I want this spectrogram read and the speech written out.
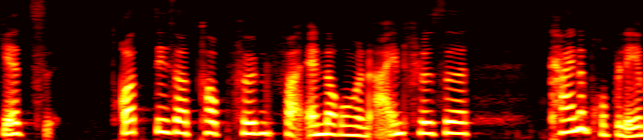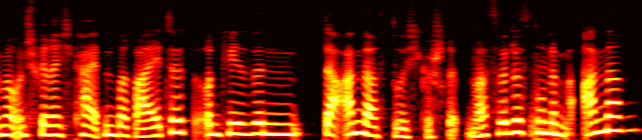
jetzt trotz dieser Top 5 Veränderungen und Einflüsse keine Probleme und Schwierigkeiten bereitet und wir sind da anders durchgeschritten. Was würdest du einem anderen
